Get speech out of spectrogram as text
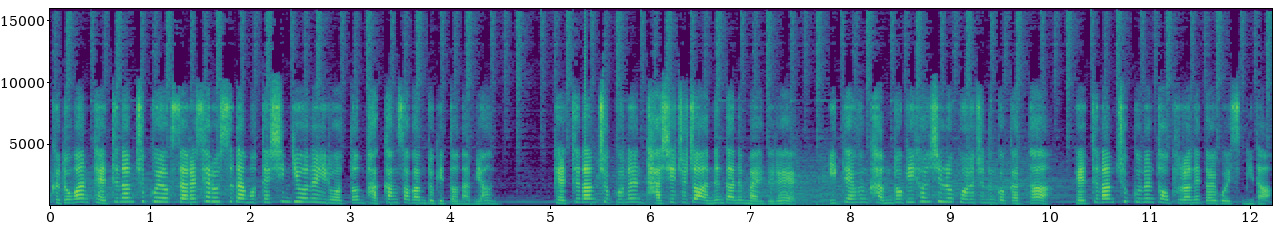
그동안 베트남 축구 역사를 새로 쓰다 못해 신기원을 이루었던 박항서 감독이 떠나면 베트남 축구는 다시 주저앉는다는 말들을 이태훈 감독이 현실로 보여주는 것 같아 베트남 축구는 더 불안에 떨고 있습니다.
